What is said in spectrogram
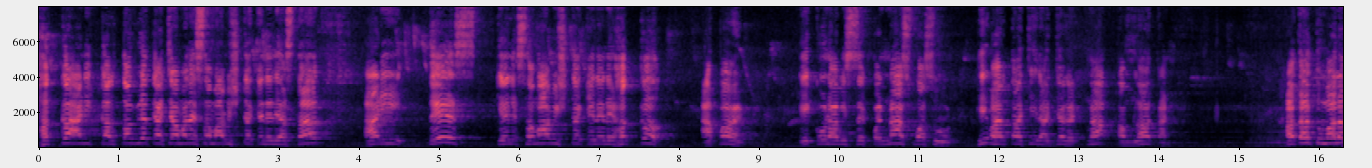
हक्क आणि कर्तव्य त्याच्यामध्ये समाविष्ट केलेले असतात. आणि ते केले समाविष्ट केलेले हक्क आपण एकोणावीसशे पन्नासपासून ही भारताची राज्यघटना अंमलात आणली. आता तुम्हाला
